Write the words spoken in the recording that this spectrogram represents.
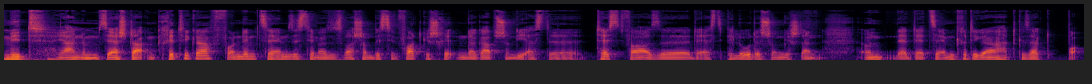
mit ja einem sehr starken Kritiker von dem CM-System. Also es war schon ein bisschen fortgeschritten, da gab es schon die erste Testphase, der erste Pilot ist schon gestanden und der, der CM-Kritiker hat gesagt, boah,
